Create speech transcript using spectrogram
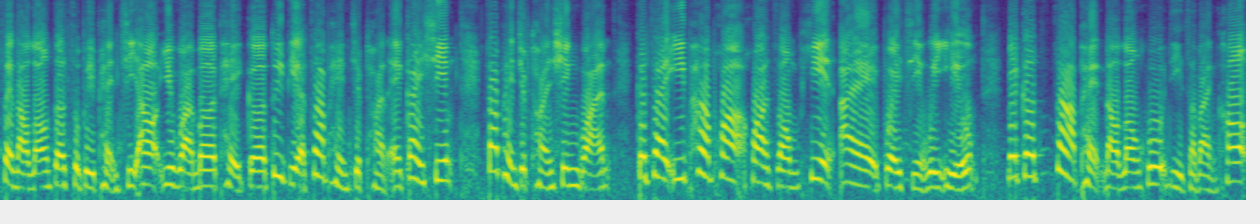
失老农得次被骗之后，依然无提高对着诈骗集团的戒心。诈骗集团成员搁再以拍破化妆品爱赔钱为由，要搁诈骗老农夫二十万块，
